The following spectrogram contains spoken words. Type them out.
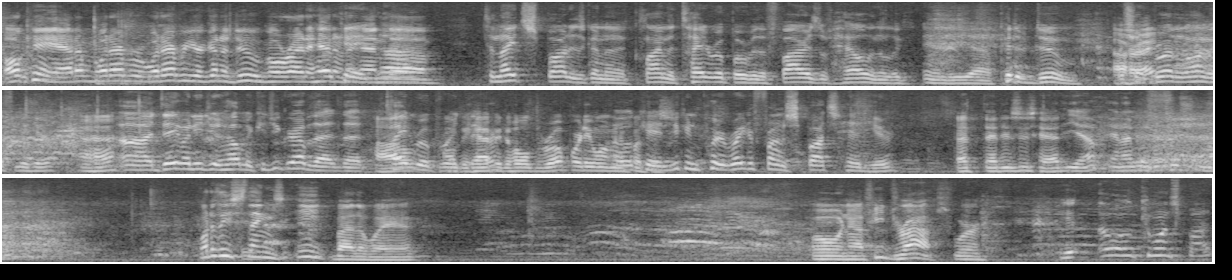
uh, okay, Adam. Whatever whatever you're going to do, go right ahead Okay, and. and uh, uh, Tonight's spot is going to climb the tightrope over the fires of hell and the, and the uh, pit of doom, which right. I brought along with me here. Uh-huh. Uh, Dave, I need you to help me. Could you grab that, that tightrope right there? I'll be there? happy to hold the rope. Where do you want me to put this? Okay, you can put it right in front of Spot's head here. That that is his head. Yeah, and I'm going to push him out. What do these things eat, by the way? Oh, now if he drops, we're... Yeah. Oh, come on, Spot.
